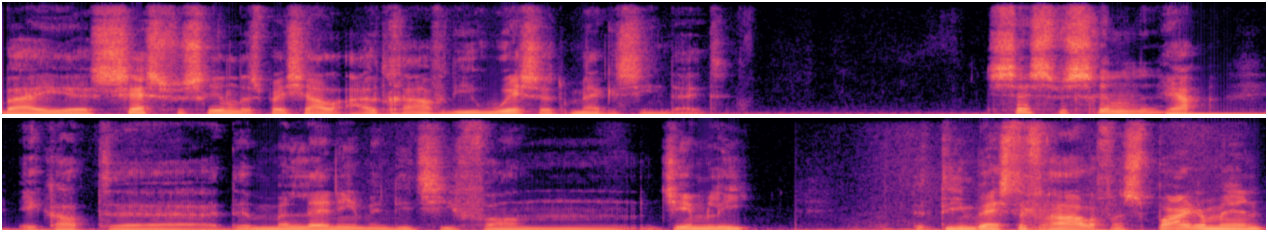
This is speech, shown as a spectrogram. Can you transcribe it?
bij zes verschillende speciale uitgaven die Wizard Magazine deed. Zes verschillende? Ja, ik had eh, de Millennium editie van Jim Lee. De 10 beste verhalen van Spider-Man.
